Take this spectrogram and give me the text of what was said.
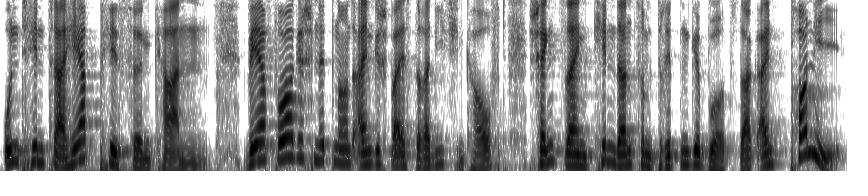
und hinterher pissen kann. Wer vorgeschnittene und eingeschweißte Radieschen kauft, schenkt seinen Kindern zum dritten Geburtstag ein Pony.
